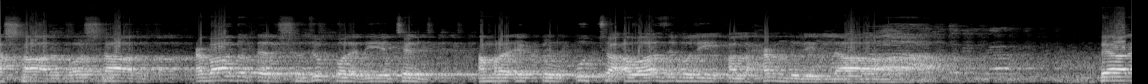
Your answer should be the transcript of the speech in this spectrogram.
আসার বসার আবাদতের সুযোগ করে দিয়েছেন। আমরা একটু উচ্চ আওয়াজে বলি, আলহামদুলিল্লাহ। পেয়ার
